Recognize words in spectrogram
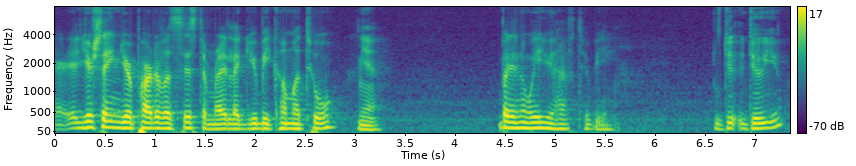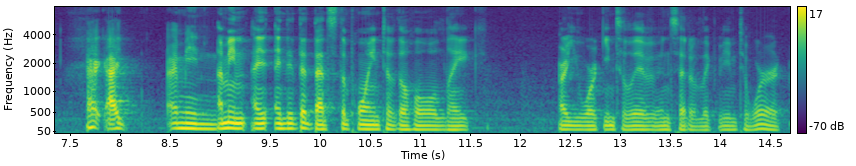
Uh, you're saying you're part of a system right? Like you become a tool? Yeah. But in a way you have to be. Do, do you? I i i mean i mean I, I think that that's the point of the whole like are you working to live instead of like being to work?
